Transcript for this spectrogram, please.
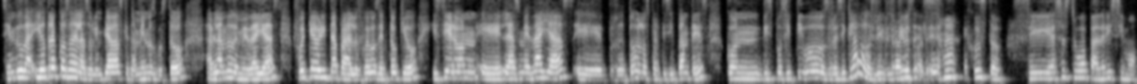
Sin duda. Y otra cosa de las Olimpiadas que también nos gustó, hablando de medallas, fue que ahorita para los Juegos de Tokio hicieron eh, las medallas eh, pues, de todos los participantes con dispositivos reciclados. Dispositivos, ajá, justo. Sí, eso estuvo padrísimo.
